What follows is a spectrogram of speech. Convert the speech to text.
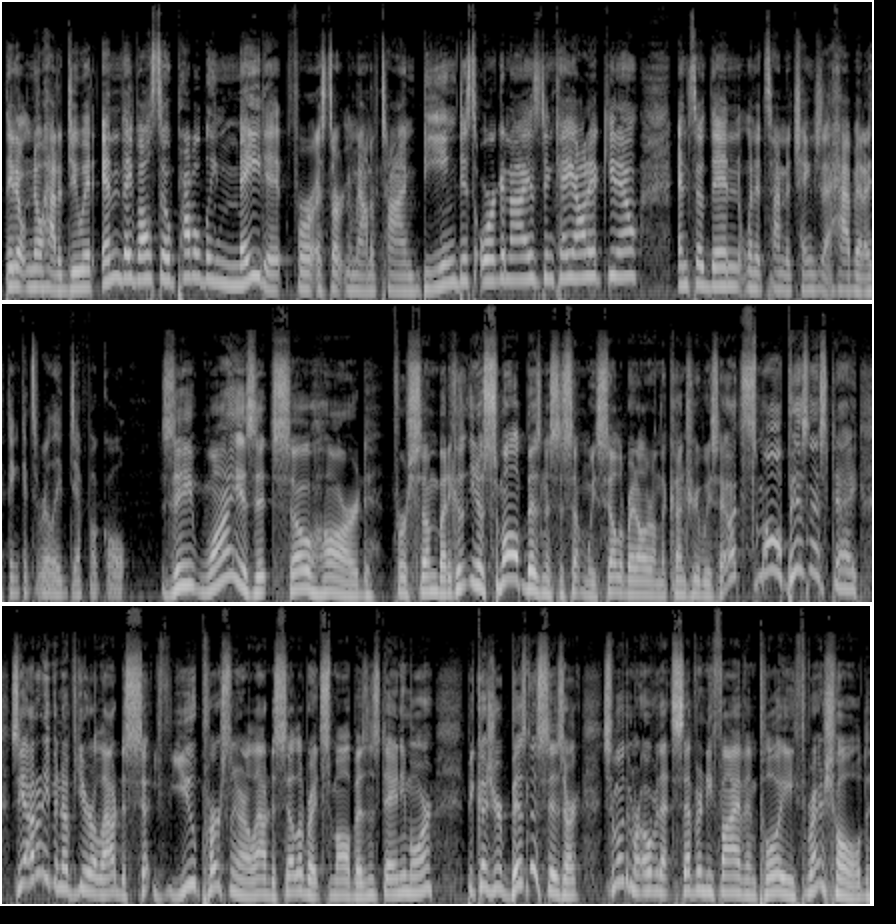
They don't know how to do it, and they've also probably made it for a certain amount of time being disorganized and chaotic, you know? And so then when it's time to change that habit, I think it's really difficult. Z, why is it so hard for somebody? Because you know, small business is something we celebrate all around the country. We say, "Oh, it's Small Business Day." See, I don't even know if you're allowed to. Ce- you personally are allowed to celebrate Small Business Day anymore because your businesses are. Some of them are over that 75 employee threshold,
